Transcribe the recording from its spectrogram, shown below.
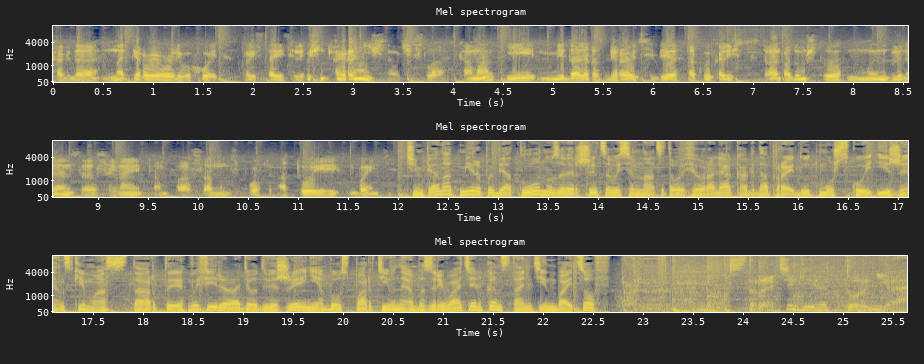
когда на первой роли выходят представители очень ограниченного числа команд, и медали разбирают себе такое количество стран, потому что мы наблюдаем за соревнованиями там, по санному спорту, а то и бенди. Чемпионат мира по биатлону завершится 18 февраля, когда пройдут мужской и женский масс-старты. В эфире радиодвижения был спортивный обозреватель Константин Бойцов. Стратегия турнира.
